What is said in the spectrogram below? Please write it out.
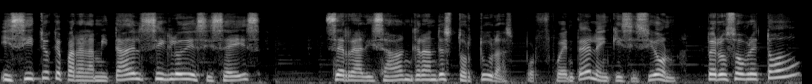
y sitio que para la mitad del siglo XVI se realizaban grandes torturas por fuente de la Inquisición, pero sobre todo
